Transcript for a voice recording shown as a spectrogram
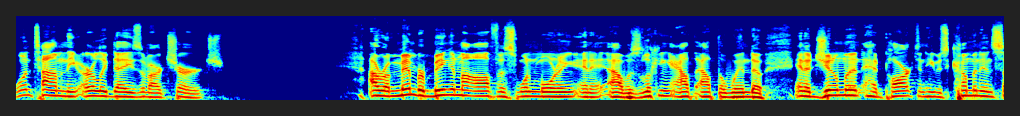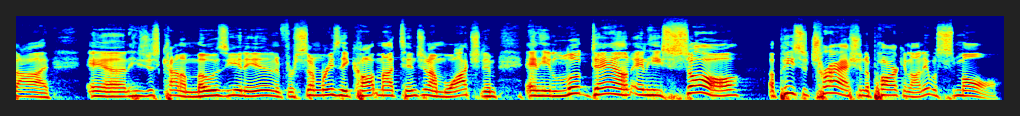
one time in the early days of our church, I remember being in my office one morning and I was looking out out the window and a gentleman had parked and he was coming inside and he's just kind of moseying in and for some reason he caught my attention. I'm watching him and he looked down and he saw a piece of trash in the parking lot. It was small.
